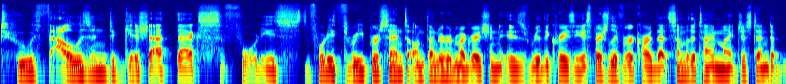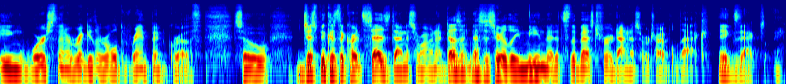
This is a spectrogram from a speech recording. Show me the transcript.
2,000 Gishath decks, 40, 43% on Thunderherd Migration is really crazy, especially for a card that some of the time might just end up being worse than a regular old Rampant Growth. So just because the card says Dinosaur on it doesn't necessarily mean that it's the best for a Dinosaur Tribal deck. Exactly.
